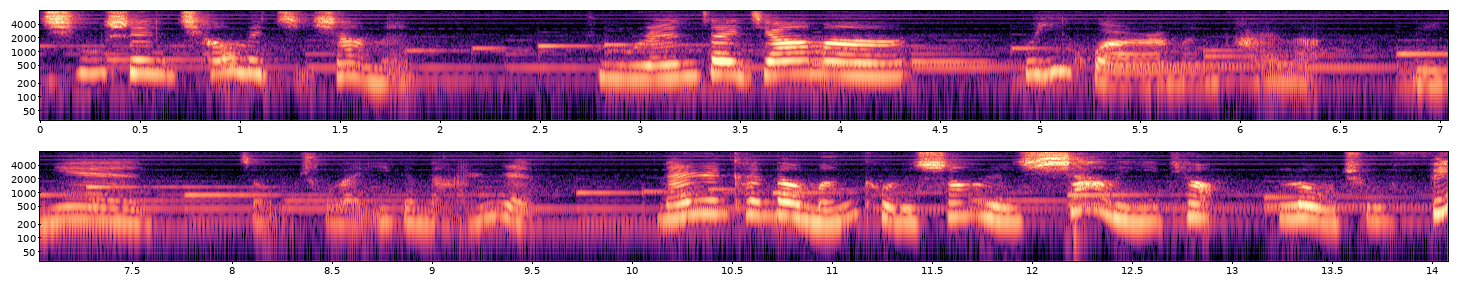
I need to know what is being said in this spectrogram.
轻声敲了几下门。主人在家吗？不一会儿，门开了，里面走出来一个男人。男人看到门口的商人，吓了一跳，露出非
